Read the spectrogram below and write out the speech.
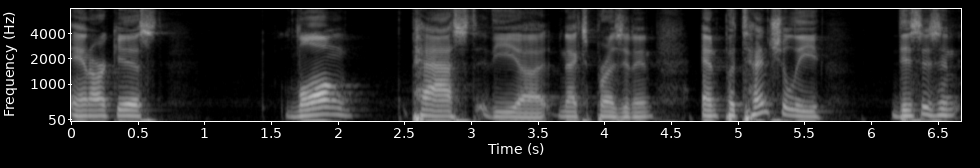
anarchist, long past the uh, next president, and potentially this isn't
